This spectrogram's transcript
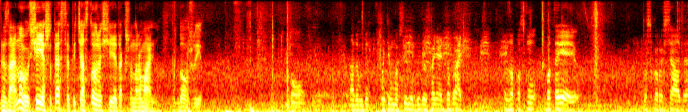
Не знаю, ну ще є що тестити, час теж ще є, так що нормально. Продовжуємо. Треба буде потім машину буде зганяти, забрати запасну батарею. То скоро сяде.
